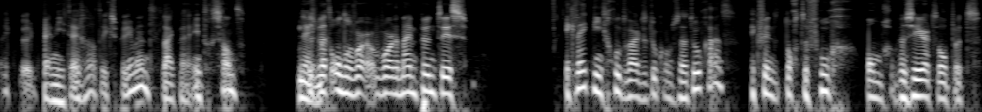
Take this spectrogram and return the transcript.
ik, ik ben niet tegen dat experiment. Lijkt mij interessant. nee, dus met onder woorden, mijn punt is, ik weet niet goed waar de toekomst naartoe gaat. Ik vind het nog te vroeg om gebaseerd op het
